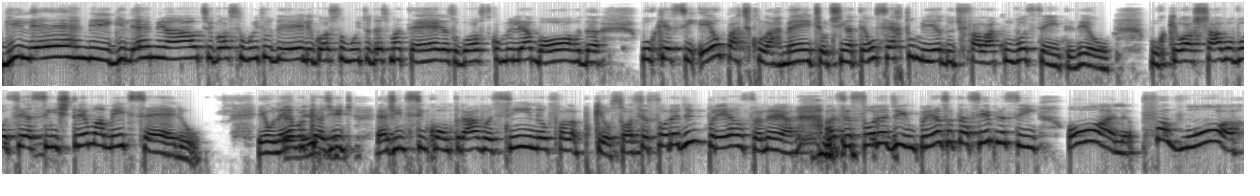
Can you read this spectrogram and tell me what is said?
Guilherme, Guilherme Alt, gosto muito dele, gosto muito das matérias, gosto como ele aborda. Porque, assim, eu particularmente, eu tinha até um certo medo de falar com você, entendeu? Porque eu achava você, assim, extremamente sério. Eu lembro é que a gente, a gente se encontrava assim, né? Eu falava, porque eu sou assessora de imprensa, né? A assessora de imprensa tá sempre assim: olha, por favor,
